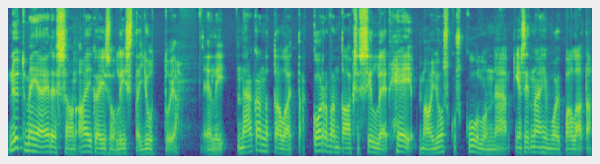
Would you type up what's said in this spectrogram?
Nyt meidän edessä on aika iso lista juttuja, Eli nämä kannattaa laittaa korvan taakse silleen, että hei, mä oon joskus kuullut nämä, ja sitten näihin voi palata,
